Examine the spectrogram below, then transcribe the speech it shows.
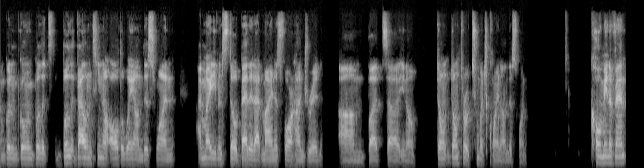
I'm going going bullet bullet Valentina all the way on this one. I might even still bet it at minus 400. Um, but uh, you know, don't don't throw too much coin on this one. Co-main event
